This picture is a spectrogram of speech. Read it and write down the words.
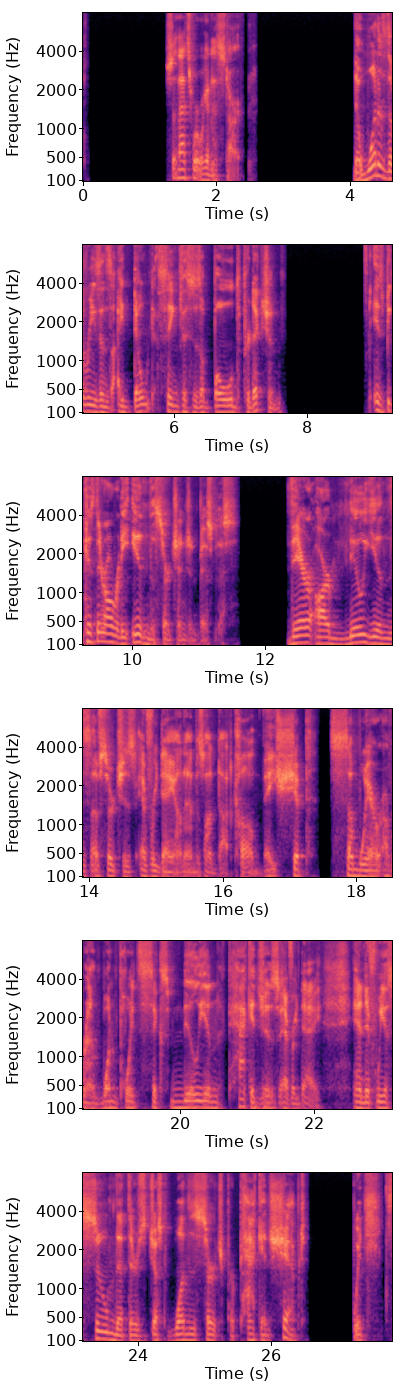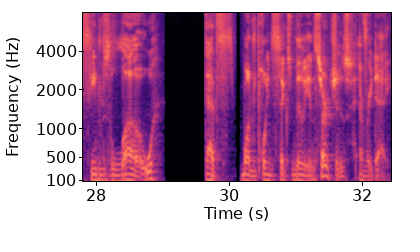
So that's where we're going to start. Now, one of the reasons I don't think this is a bold prediction is because they're already in the search engine business. There are millions of searches every day on Amazon.com. They ship somewhere around 1.6 million packages every day. And if we assume that there's just one search per package shipped, which seems low, that's 1.6 million searches every day.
